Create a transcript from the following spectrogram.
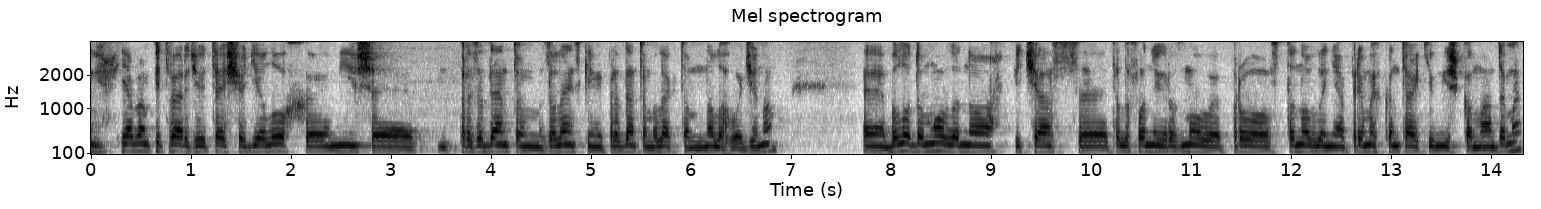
Я вам підтверджую те, що діалог між президентом Зеленським і президентом Електом налагоджено. Е, Було домовлено під час е, телефонної розмови про встановлення прямих контактів між командами.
